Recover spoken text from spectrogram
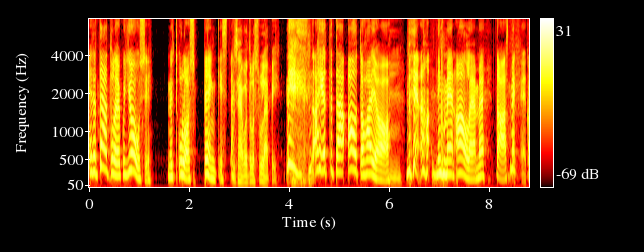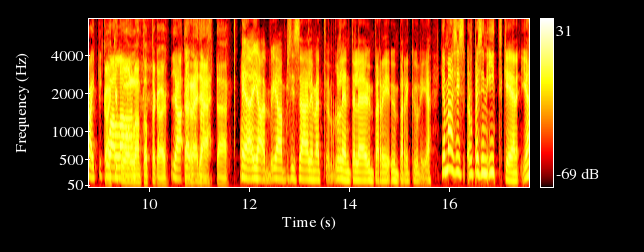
että täällä tulee joku jousi nyt ulos penkistä. Sehän voi tulla sun läpi. Niin, tai että tämä auto hajoaa Mm. meidän, niin kuin meidän alle ja me taas me kaikki, Kaikki kuollaan. kuollaan, totta kai. Ja- Tää ja tota- räjähtää. Ja, ja, ja sisäelimet lentelee ympäri, ympäri kyliä. Ja mä siis rupesin itkeen ja,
